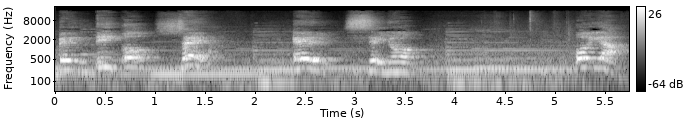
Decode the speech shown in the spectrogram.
Bendito sea el Señor. Oiga,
